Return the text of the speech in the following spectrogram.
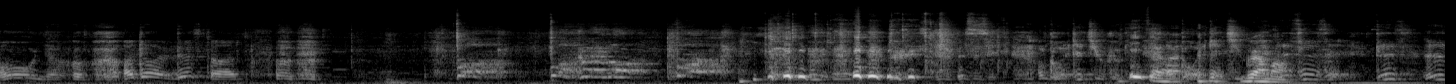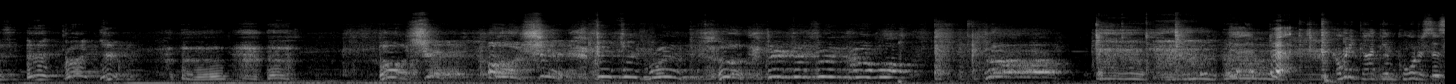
Oh, yeah. I got it this time. Fuck! Fuck, Grandma! Fuck! this is it. I'm going to get you, Cookie. I'm going to get you. Grandma. This is it. This is it right here. Uh, uh. Oh, shit. Oh, shit. This is red. Uh, this is red, Grandma. Ah! How many goddamn quarters does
